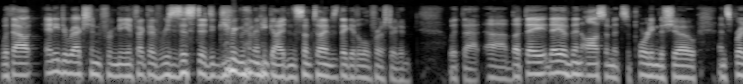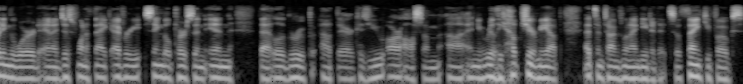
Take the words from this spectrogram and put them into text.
without any direction from me. In fact, I've resisted giving them any guidance. Sometimes they get a little frustrated with that, uh, but they they have been awesome at supporting the show and spreading the word. And I just want to thank every single person in that little group out there because you are awesome uh, and you really helped cheer me up at some times when I needed it. So thank you, folks.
